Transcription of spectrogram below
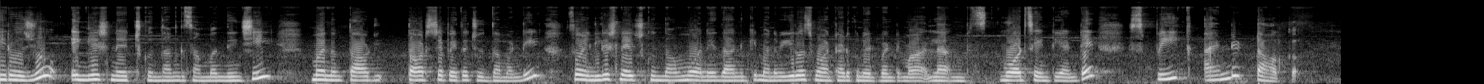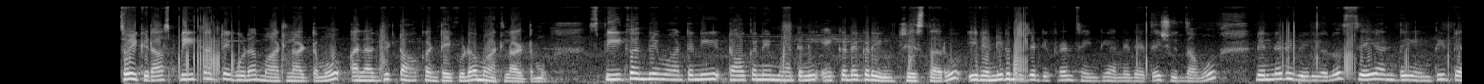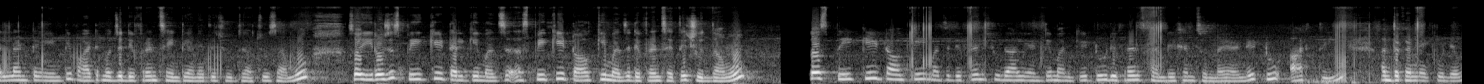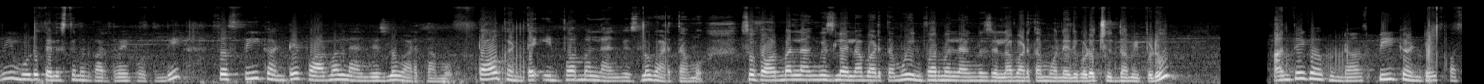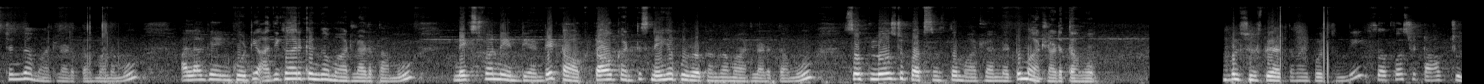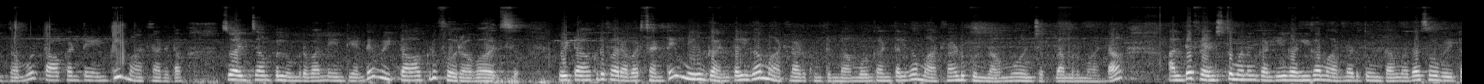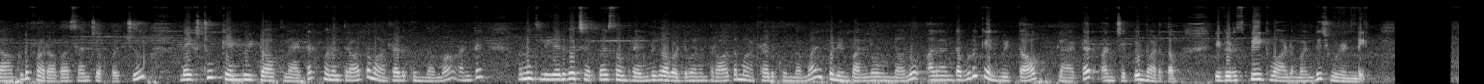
ఈరోజు ఇంగ్లీష్ నేర్చుకుందాంకి సంబంధించి మనం థర్డ్ థర్డ్ స్టెప్ అయితే చూద్దామండి. సో ఇంగ్లీష్ నేర్చుకుందాము అనే దానికి మనం ఈరోజు మాట్లాడుకునేటువంటి మా వర్డ్స్ ఏంటి అంటే స్పీక్ అండ్ టాక్. సో ఇక్కడ స్పీక్ అంటే కూడా మాట్లాడటము అలాగే టాక్ అంటే కూడా మాట్లాడటము. స్పీక్ అనే మాటని టాక్ అనే మాటని ఎక్కడెక్కడ యూజ్ చేస్తారు? ఈ రెండింటి మధ్య డిఫరెన్స్ ఏంటి అనేది అయితే చూద్దాము. నిన్నటి వీడియోలో సే అంటే ఏంటి టెల్ అంటే ఏంటి వాటి మధ్య డిఫరెన్స్ ఏంటి అనేది చూద్దా చూసాము. సో ఈరోజు స్పీక్కి టెల్కి మధ్య స్పీక్కి టాక్కి మధ్య డిఫరెన్స్ అయితే చూద్దాము. సో స్పీక్కి టాక్కి మధ్య డిఫరెన్స్ చూడాలి అంటే మనకి టూ డిఫరెన్స్ కండిషన్స్ ఉన్నాయండి. Two or three. అంతకన్నా ఎక్కువ లేవు. ఈ మూడు తెలిస్తే మనకు అర్థమైపోతుంది. సో స్పీక్ అంటే ఫార్మల్ లాంగ్వేజ్లో వాడతాము. టాక్ అంటే ఇన్ఫార్మల్ లాంగ్వేజ్లో వాడతాము. సో ఫార్మల్ లాంగ్వేజ్లో ఎలా వాడతాము? ఇన్ఫార్మల్ లాంగ్వేజ్లో ఎలా వాడతాము అనేది కూడా చూద్దాం ఇప్పుడు. అంతేకాకుండా స్పీక్ అంటే స్పష్టంగా మాట్లాడతాం మనము. అలాగే ఇంకోటి అధికారికంగా మాట్లాడతాము. నెక్స్ట్ వన్ ఏంటి అంటే టాక్ టాక్ అంటే స్నేహపూర్వకంగా మాట్లాడతాము. సో క్లోజ్డ్ పర్సన్స్తో మాట్లాడినట్టు మాట్లాడతాము. ఎగ్జాంపుల్ చూస్తే అర్థమైపోతుంది. సో ఫస్ట్ టాక్ చూద్దాము. టాక్ అంటే ఏంటి? మాట్లాడటం. సో ఎగ్జాంపుల్ నెంబర్ వన్ ఏంటి అంటే we talked for hours we talked for hours అంటే మేము గంటలుగా మాట్లాడుకుంటున్నాము గంటలుగా మాట్లాడుకున్నాము అని చెప్తామన్నమాట అంటే ఫ్రెండ్స్తో మనం గంటలు గంటలుగా మాట్లాడుతూ ఉంటాం కదా so we talked for hours అని చెప్పొచ్చు. Next can we talk later మనం తర్వాత మాట్లాడుకుందామా? అంటే మనం క్లియర్గా చెప్పేస్తాం ఫ్రెండ్ కాబట్టి మనం తర్వాత మాట్లాడుకుందామా? ఇప్పుడు నేను పనిలో ఉన్నాను అలాంటప్పుడు కెన్ వీ టాక్ లాటర్ అని చెప్పి వాడతాం. ఇక్కడ స్పీక్ వాడమండి చూడండి.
